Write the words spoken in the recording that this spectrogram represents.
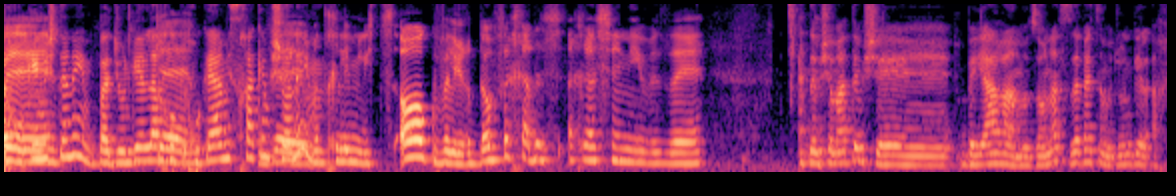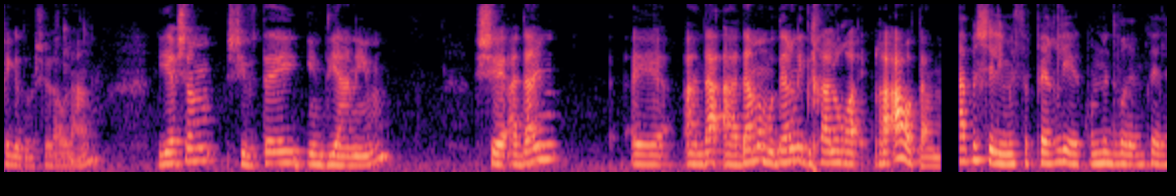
ו- החוקים משתנים. בג'ונגל החוק- כן. חוקי המשחק הם שונים. ומתחילים לצעוק ולרדוף אחד אחרי השני, וזה... אתם שמעתם שביער האמזונס, זה בעצם הג'ונגל הכי גדול של העולם, יש שם שבטי אינדיאנים, שעדיין אה, האד- האדם המודרני בכלל לא רא- ראה אותם. אבא שלי מספר לי על כל מיני דברים כאלה.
